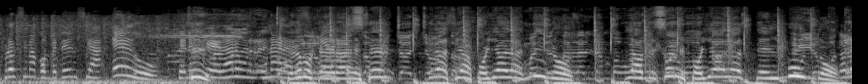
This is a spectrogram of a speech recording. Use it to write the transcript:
la próxima competencia. Edu, tenés Sí. que dar un, un Tenemos que agradecer, gracias Polladas Ninos, las mejores polladas del mundo. ¡Qué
